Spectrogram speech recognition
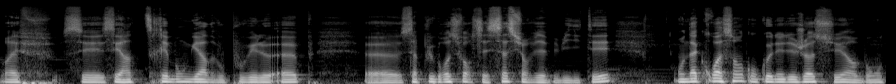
Bref, c'est un très bon garde, vous pouvez le up. Euh, sa plus grosse force, c'est sa survivabilité. On a Croissant qu'on connaît déjà, c'est un, bon,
